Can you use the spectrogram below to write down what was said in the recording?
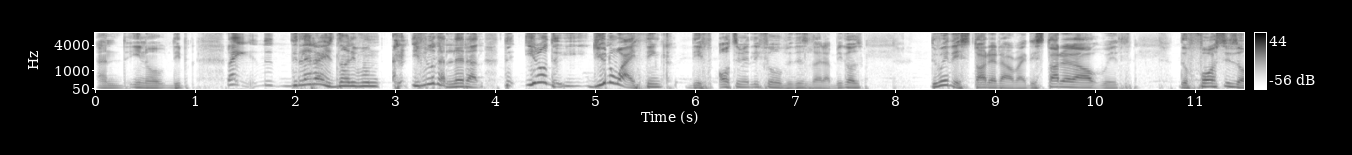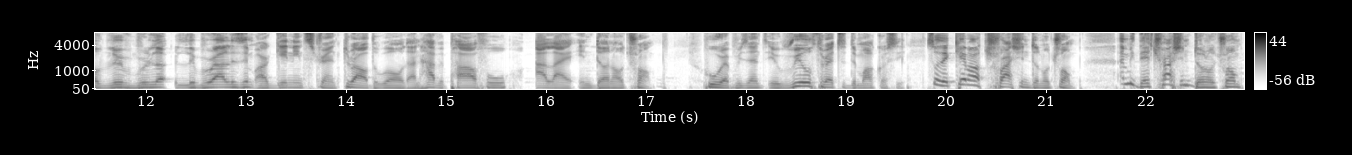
and you know the like the, the, letter is not even if you look at letter the, you know the, do you know why i think they ultimately filled with this letter because the way they started out right they started out with the forces of liberal, liberalism are gaining strength throughout the world and have a powerful ally in Donald Trump, who represents a real threat to democracy. So they came out trashing Donald Trump. I mean, they're trashing Donald Trump.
